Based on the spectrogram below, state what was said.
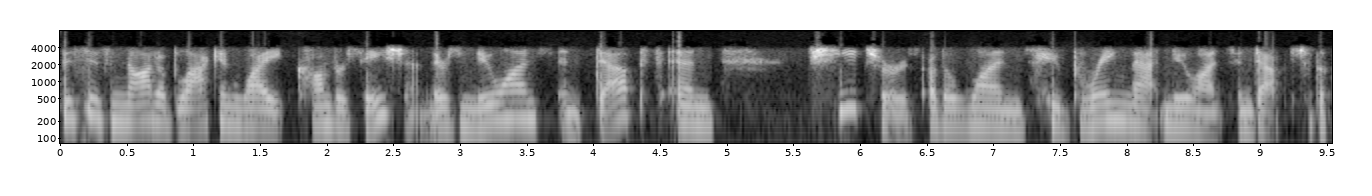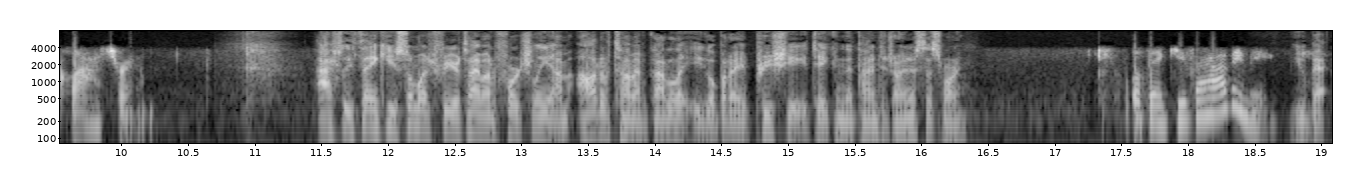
this is not a black and white conversation. There's nuance and depth, and teachers are the ones who bring that nuance and depth to the classroom. Ashley, thank you so much for your time. Unfortunately, I'm out of time. I've got to let you go, but I appreciate you taking the time to join us this morning. Well, thank you for having me. You bet.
